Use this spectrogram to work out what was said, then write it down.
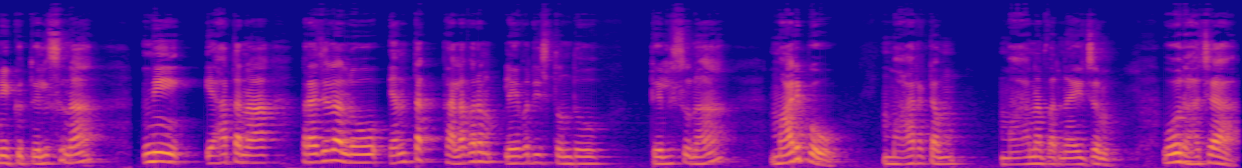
నీకు తెలుసునా? నీ యాతన ప్రజలలో ఎంత కలవరం లేవదీస్తుందో తెలుసునా? మారిపో మారటం మానవ నైజం. ఓ రాజా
